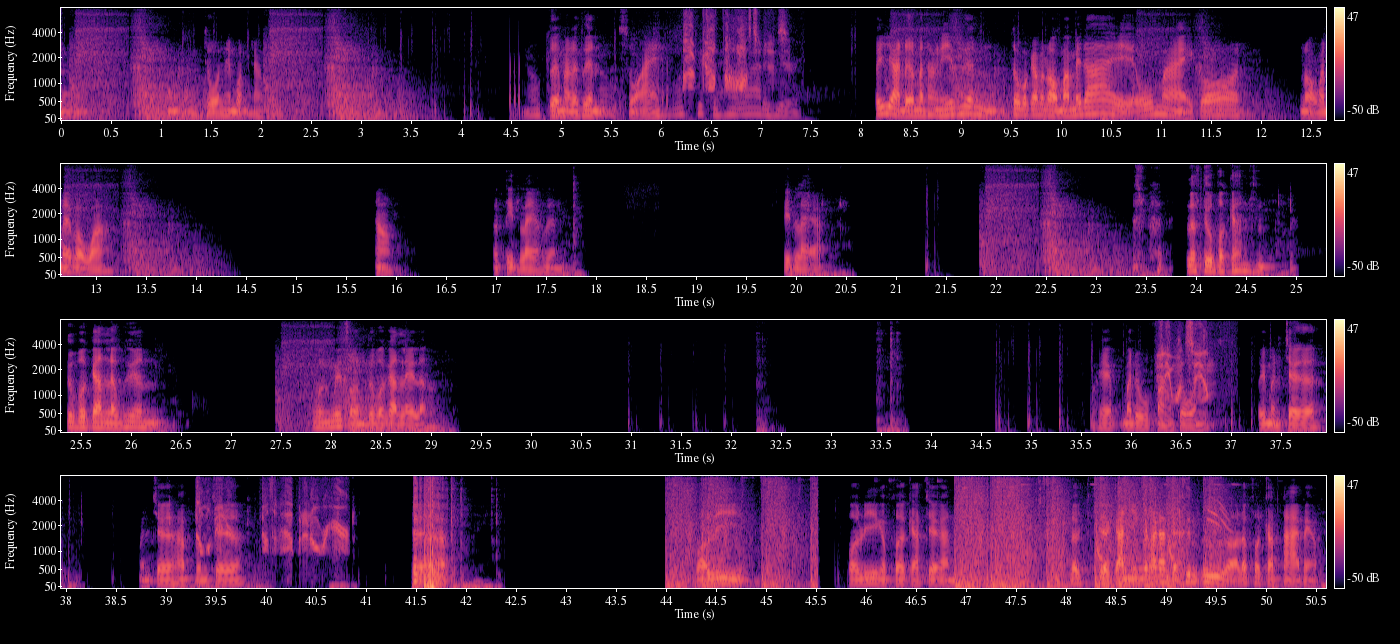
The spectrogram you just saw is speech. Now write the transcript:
ห้องของโจรให้หมดนะครับผม Okay, เดินมาเลย let's เพื่อน go. สวย Let's get the hell out of here. เฮ้ยอย่าเดินมาทางนี้เพื่อนตัวประกันมันออกมาไม่ได้ โอ้ my god มันออกมาได้เปล่าวะอ้าวแล้วติดอะไรอะเพื่อน ติดอะไรอะ แล้วตัวประกัน ตัวประกันแล้วเพื่อน มึงไม่สนตัวประกันเลยเหรอโอเค มาดูฝั่งโจร เฮ้ยเหมือนเจอ เหมือนเจอครับเหมือนเจอ เจอครับบอลลี่บอลลี่กับเฟอร์กัสเจอกัน แล้วเกิดการยิงประทะกันเกิดขึ้นเออแล้วเฟอร์กัสตายไปครับ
